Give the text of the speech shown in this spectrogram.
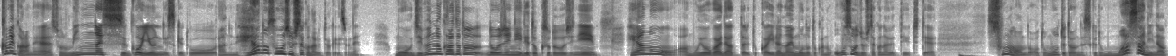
日目からねそのみんなすごい言うんですけどあの、ね、部屋の掃除をしたくなるってわけですよね。もう自分の体と同時にデトックスと同時に部屋の模様替えであったりとかいらないものとかの大掃除をしたくなるって言っててそうなんだと思ってたんですけどもまさになっ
